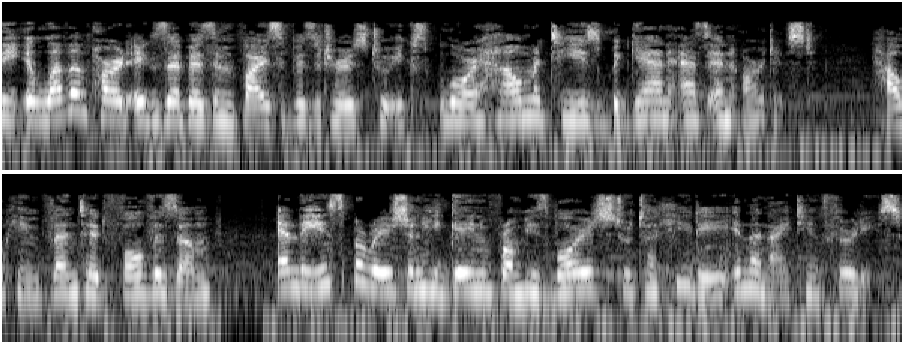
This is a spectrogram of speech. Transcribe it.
The 11 part exhibit invites visitors to explore how Matisse began as an artist how he invented Fauvism, and the inspiration he gained from his voyage to Tahiti in the 1930s.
